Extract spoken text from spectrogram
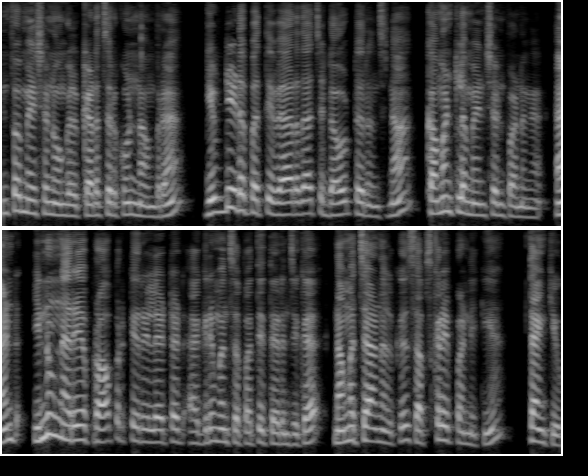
இன்ஃபர்மேஷன் உங்களுக்கு கிடச்சிருக்கும்னு நம்புறேன். கிஃப்டீடை பற்றி வேறு ஏதாச்சும் டவுட் இருந்துச்சுன்னா கமெண்ட்டில் மென்ஷன் பண்ணுங்கள் அண்ட் இன்னும் நிறைய ப்ராப்பர்ட்டி ரிலேட்டட் அக்ரிமெண்ட்ஸை பற்றி தெரிஞ்சுக்க நம்ம சேனலுக்கு சப்ஸ்கிரைப் பண்ணிக்கங்க. தேங்க்யூ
